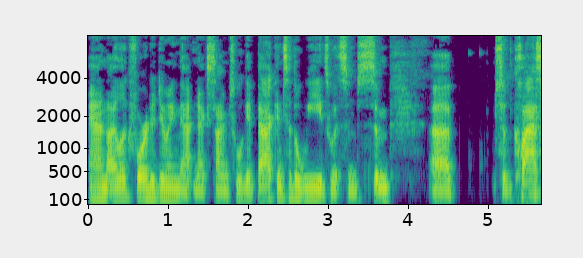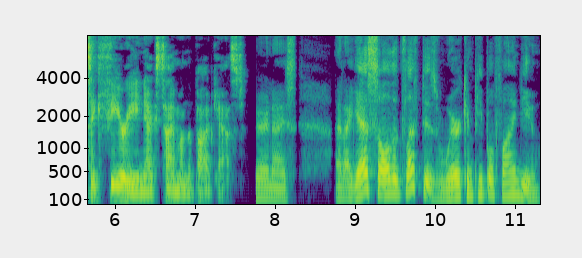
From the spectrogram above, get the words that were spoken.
and I look forward to doing that next time. So we'll get back into the weeds with some some uh, some classic theory next time on the podcast. Very nice. And I guess all that's left is where can people find you?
